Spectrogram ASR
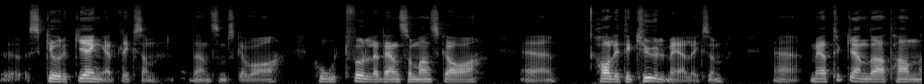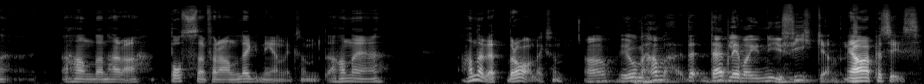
eh, skurkgänget liksom. Den som ska vara hotfull är den som man ska eh, ha lite kul med liksom. Eh, men jag tycker ändå att han, han den här bossen för anläggningen liksom, han är han är rätt bra liksom. Ja, jo, men han, där blev man ju nyfiken. Ja, precis.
